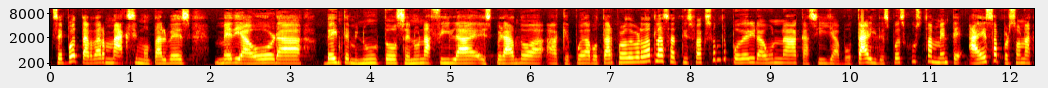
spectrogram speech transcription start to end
se puede tardar máximo tal vez media hora, 20 minutos en una fila esperando a, a que pueda votar, pero de verdad la satisfacción de poder ir a una casilla, votar y después justamente a esa persona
